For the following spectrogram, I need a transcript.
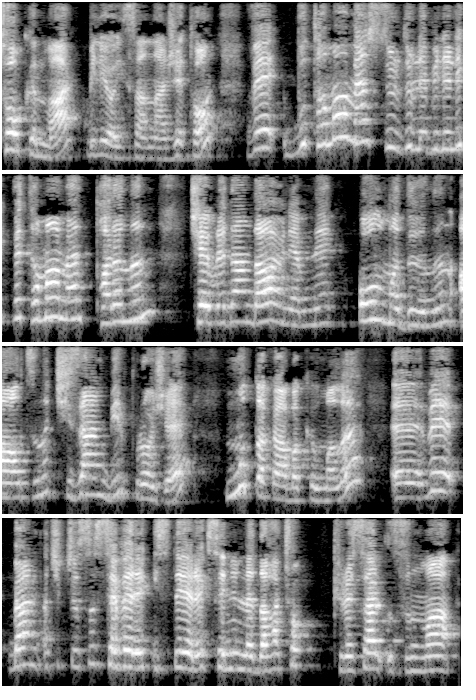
token var biliyor insanlar jeton ve bu tamamen sürdürülebilirlik ve tamamen paranın çevreden daha önemli olmadığının altını çizen bir proje. Mutlaka bakılmalı. E, ve ben açıkçası severek, isteyerek seninle daha çok küresel ısınma,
